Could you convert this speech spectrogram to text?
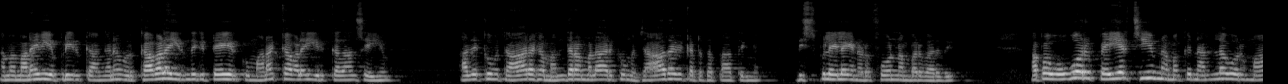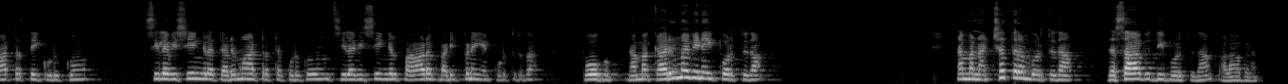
நம்ம மனைவி எப்படி இருக்காங்கன்னு ஒரு கவலை இருந்துக்கிட்டே இருக்கும். மனக்கவலை இருக்க தான் செய்யும் அதுக்கும் தாரக மந்திரமெல்லாம் இருக்குது உங்கள் ஜாதக கட்டத்தை பார்த்துங்க. டிஸ்பிளேயில் என்னோடய ஃபோன் நம்பர் வருது. அப்போ ஒவ்வொரு பெயர்ச்சியும் நமக்கு நல்ல ஒரு மாற்றத்தை கொடுக்கும். சில விஷயங்களை தடுமாற்றத்தை கொடுக்கும். சில விஷயங்கள் பாடம் படிப்பினையை கொடுத்துட்டு தான் போகும். நம்ம கர்ம வினை பொறுத்து தான் நம்ம நட்சத்திரம் பொறுத்து தான் தசாபுத்தி பொறுத்து தான் பலாபலம்.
